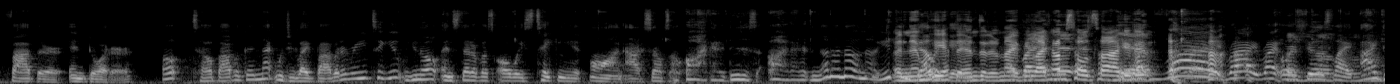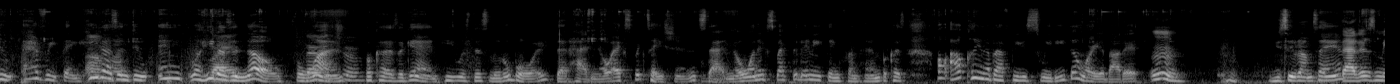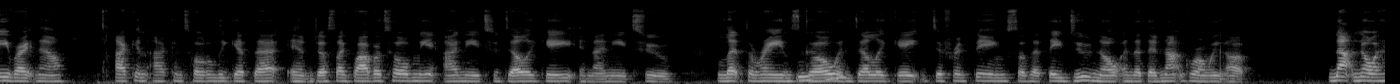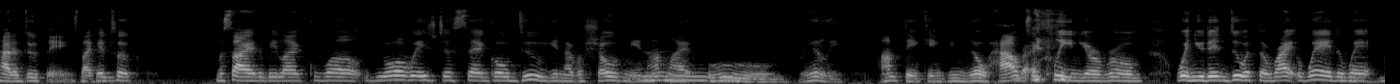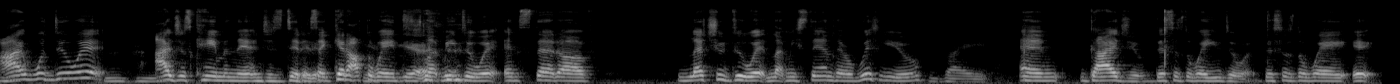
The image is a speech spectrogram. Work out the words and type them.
father and daughter oh, tell Baba good night. Would you like Baba to read to you? You know, instead of us always taking it on ourselves. Oh, oh I gotta do this. Oh, I gotta. No, no, no, no. You and then delegate. we at the end of the night right, be like, I'm so tired. Yeah, right, right, right. Or it feels like mm-hmm. I do everything. He uh-huh. doesn't do any. Well, he right. doesn't know for Very one true. because again, he was this little boy that had no expectations. That no one expected anything from him because oh, I'll clean up after you, sweetie. Don't worry about it. Mm. You see what I'm saying? That is me right now. I can I can totally get that. And just like Baba told me, I need to delegate and I need to let the reins mm-hmm. go and delegate different things so that they do know and that they're not growing up not knowing how to do things. Like it mm-hmm. took Messiah to be like, Well, you always just said go do, you never showed me. And I'm like, Ooh, mm. really? I'm thinking you know how right. to clean your room when you didn't do it the right way, the way mm-hmm. I would do it. Mm-hmm. I just came in there and just did, did it. Say, get out the yeah. way, yeah. let me do it instead of let you do it, let me stand there with you. Right. And guide you. This is the way you do it. This is the way it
